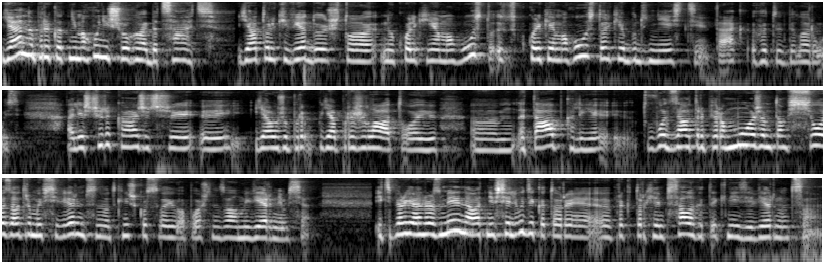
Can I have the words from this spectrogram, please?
я напрыклад не магу нічога абяцаць я толькі ведаю что наколькі я магу сколькі я магу столькі я буду несці так гэтую Беларусь. Але шчыра кажучы я уже я пражыла той этап калі вот завтра пераможам там все завтра мы все вернемся на кніжку сваю апошні зал мы вернемся. І теперь я разумею нават не все люди которые про которых я писала гэтай кнізе вернуцца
